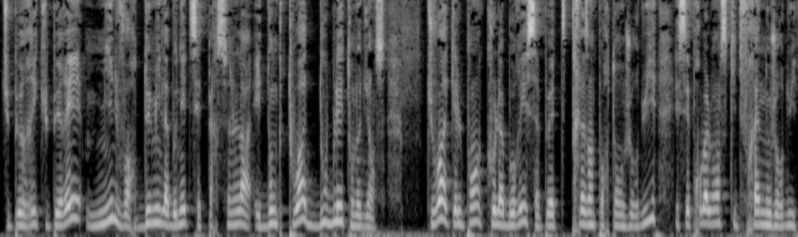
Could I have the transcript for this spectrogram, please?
tu peux récupérer 1000 voire 2000 abonnés de cette personne-là et donc toi doubler ton audience. Tu vois à quel point collaborer ça peut être très important aujourd'hui et c'est probablement ce qui te freine aujourd'hui.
